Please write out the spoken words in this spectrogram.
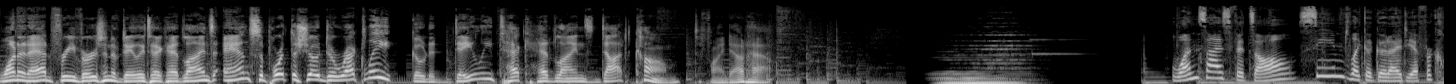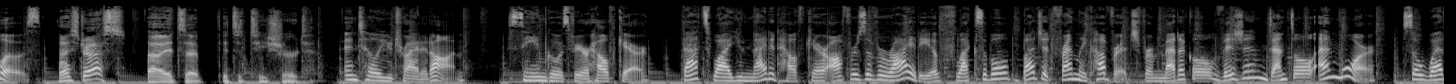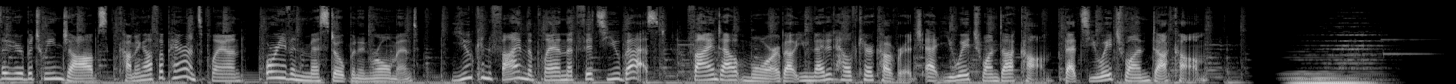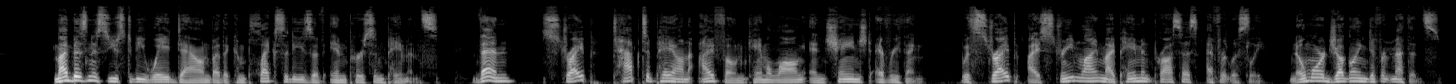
Want an ad free version of Daily Tech Headlines and support the show directly? Go to dailytechheadlines.com to find out how. One size fits all seemed like a good idea for clothes Nice dress. Uh, it's a it's a t-shirt. until you tried it on. Same goes for your healthcare. That's why United Healthcare offers a variety of flexible, budget friendly coverage for medical, vision, dental, and more. So, whether you're between jobs, coming off a parent's plan, or even missed open enrollment, you can find the plan that fits you best. Find out more about United Healthcare coverage at uh1.com. That's uh1.com. My business used to be weighed down by the complexities of in person payments. Then, Stripe Tap to Pay on iPhone came along and changed everything. With Stripe, I streamlined my payment process effortlessly. No more juggling different methods.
